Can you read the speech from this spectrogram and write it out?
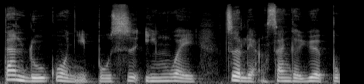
但如果你不是因为这两三个月不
